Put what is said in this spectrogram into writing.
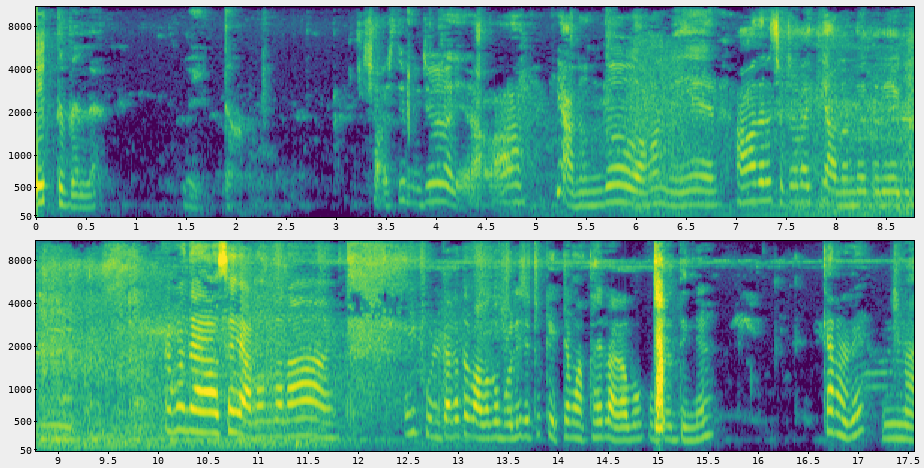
দেখতে পেলে। সরস্বতী পুজো বাবা কি আনন্দ আমার মেয়ের। আমাদের ছোটবেলায় কি আনন্দ হতো রে এখন আর সেই আনন্দ নাই। এই ফুলটাকে তো বাবাকে বলিস একটু কেটে মাথায় লাগাবো পুজোর দিনে। কেন রে? না।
